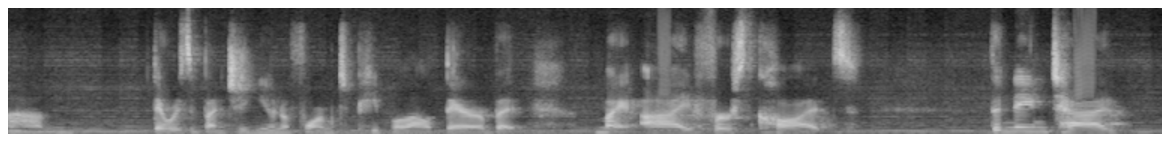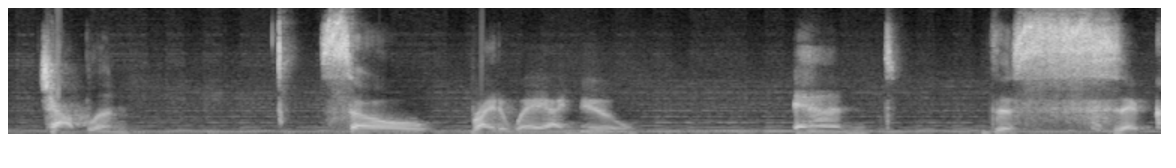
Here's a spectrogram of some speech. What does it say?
um, there was a bunch of uniformed people out there. But my eye first caught the name tag chaplain so right away I knew. And this sick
